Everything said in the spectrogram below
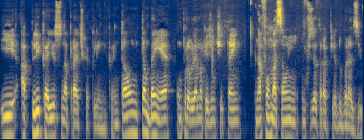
e aplica isso na prática clínica. Então, também é um problema que a gente tem na formação em, em fisioterapia do Brasil.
